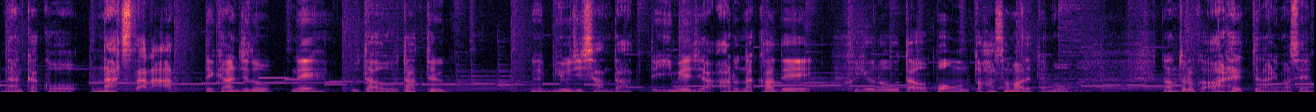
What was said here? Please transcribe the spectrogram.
なんかこう夏だなって感じのね歌を歌ってる、ね、ミュージシャンだってイメージある中で冬の歌をポーンと挟まれてもなんとなくあれってなりません？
